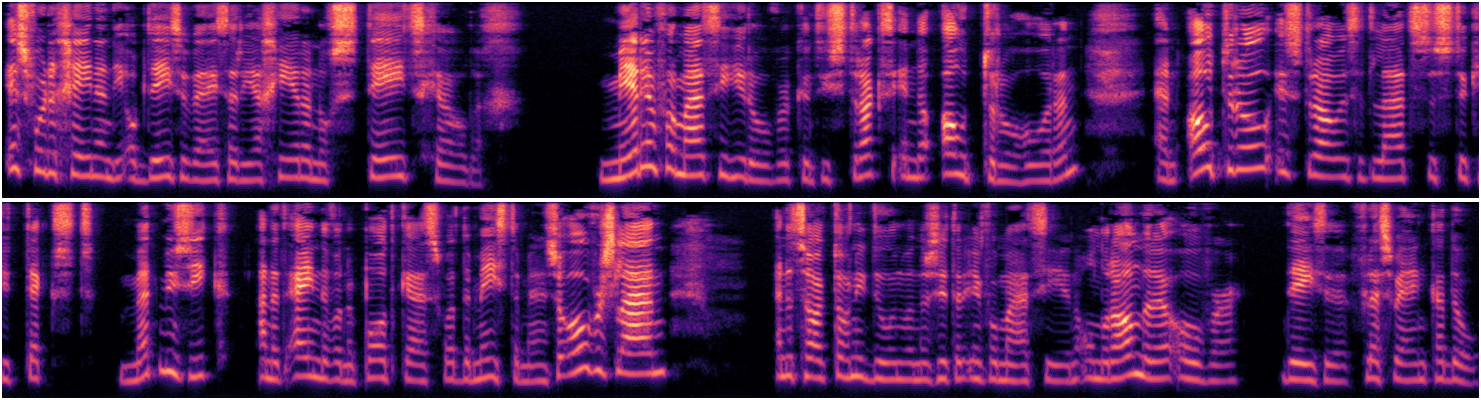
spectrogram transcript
is voor degenen die op deze wijze reageren nog steeds geldig. Meer informatie hierover kunt u straks in de outro horen. En outro is trouwens het laatste stukje tekst met muziek aan het einde van de podcast, wat de meeste mensen overslaan. En dat zou ik toch niet doen, want er zit er informatie in, onder andere over deze fles wijn cadeau.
